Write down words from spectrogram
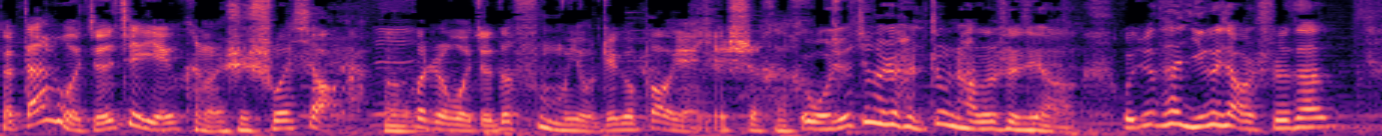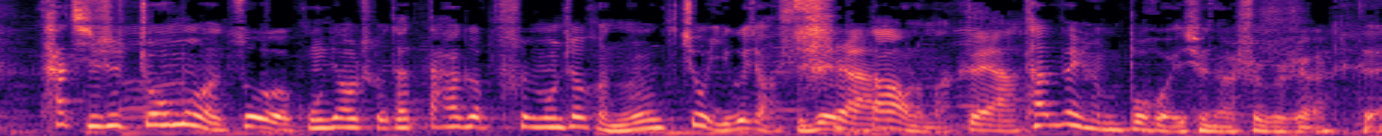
呃 但是我觉得这也有可能是说笑了，嗯或者我觉得父母有这个抱怨也是很”好。我觉得这个是很正常的事情。我觉得他一个小时，他他其实周末坐公交车，他搭个顺风车，可能就一个小时就到了嘛。对啊他为什么不回去呢？是不是？对，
